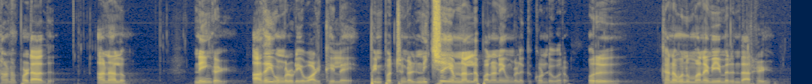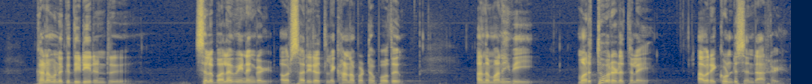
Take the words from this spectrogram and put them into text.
காணப்படாது. ஆனாலும் நீங்கள் அதை உங்களுடைய வாழ்க்கையில் பின்பற்றுங்கள். நிச்சயம் நல்ல பலனை உங்களுக்கு கொண்டு வரும். ஒரு கணவனும் மனைவியும் இருந்தார்கள். கணவனுக்கு திடீரென்று சில பலவீனங்கள் அவர் சரீரத்தில் காணப்பட்ட போது அந்த மனைவி மருத்துவரிடத்தில் அவரை கொண்டு சென்றார்கள்.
